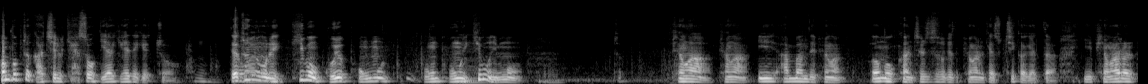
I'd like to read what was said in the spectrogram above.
헌법적 가치를 계속 이야기해야 되겠죠. 대통령의 기본 고유 복무 복무의 기본 임무 저, 평화 평화 이 한반도의 평화 엄혹한 질서 속에서 평화를 계속 지켜가겠다. 이 평화를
